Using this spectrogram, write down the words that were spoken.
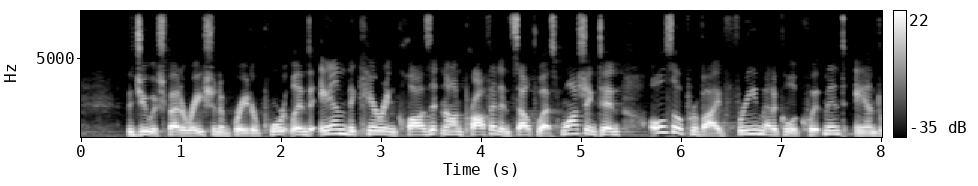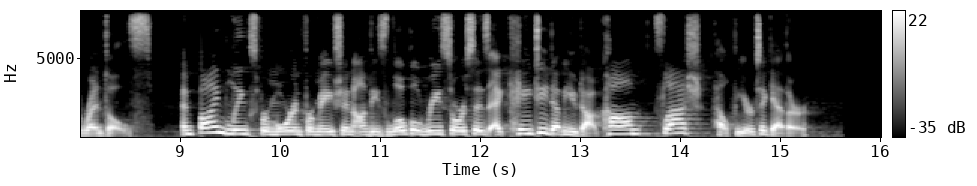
The Jewish Federation of Greater Portland and the Caring Closet nonprofit in Southwest Washington also provide free medical equipment and rentals. And find links for more information on these local resources at kgw.com slash healthier together.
